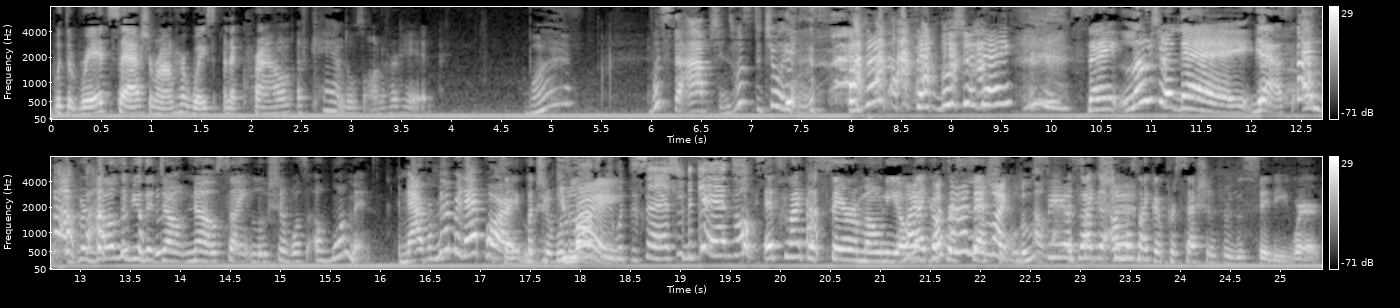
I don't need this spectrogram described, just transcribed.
with a red sash around her waist and a crown of candles on her head. What? What's the options? What's the choices? Is that St. Lucia Day? Saint Lucia Day. Yes. And for those of you that don't know, Saint Lucia was a woman. Now remember that part. Saint but Lucia you, you lost right. me with the sash and the candles. It's like a ceremonial, like, Like, a wasn't her procession. name like Lucy Okay. or It's like a, almost like a procession through the city, where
